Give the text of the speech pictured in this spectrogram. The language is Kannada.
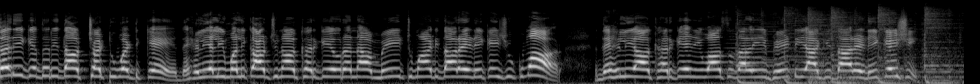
ಗರಿಗೆದರಿದ ಚಟುವಟಿಕೆ. ದೆಹಲಿಯಲ್ಲಿ ಮಲ್ಲಿಕಾರ್ಜುನ ಖರ್ಗೆ ಅವರನ್ನ ಮೀಟ್ ಮಾಡಿದ್ದಾರೆ ಡಿಕೆ ಶಿವಕುಮಾರ್. ದೆಹಲಿಯ ಖರ್ಗೆ ನಿವಾಸದಲ್ಲಿ ಭೇಟಿಯಾಗಿದ್ದಾರೆ ಡಿಕೆಶಿ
